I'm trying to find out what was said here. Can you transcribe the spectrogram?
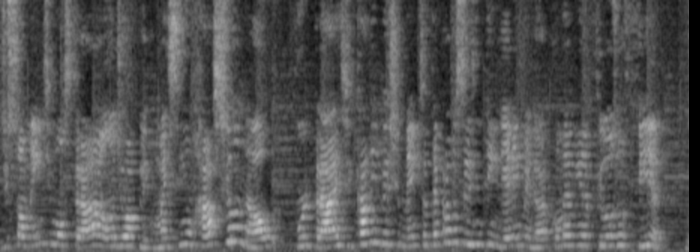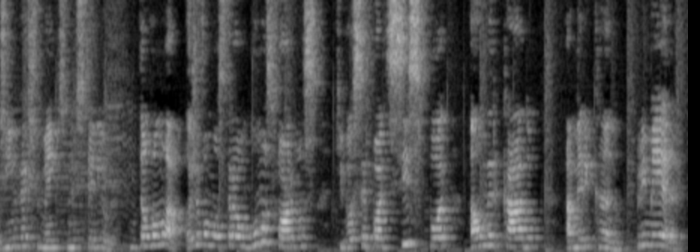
de somente mostrar onde eu aplico, mas sim o racional por trás de cada investimento, até para vocês entenderem melhor como é a minha filosofia de investimentos no exterior. Então vamos lá. Hoje eu vou mostrar algumas formas que você pode se expor ao mercado americano. Primeira,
